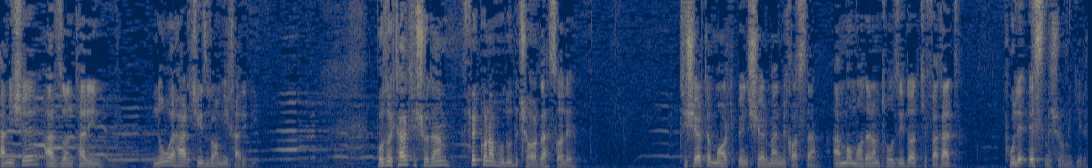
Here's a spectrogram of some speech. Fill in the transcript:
همیشه ارزانترین نوع هر چیز را می خریدیم بزرگتر که شدم فکر کنم حدود چهارده ساله. تیشرت مارک بن شرمن می‌خواستم اما مادرم توضیح داد که فقط پول اسمش رو می‌گیره.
